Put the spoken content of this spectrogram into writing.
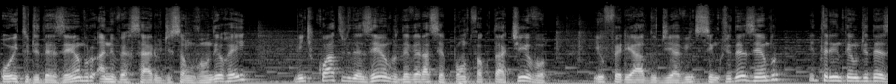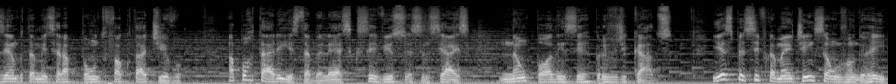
8 de dezembro, aniversário de São João del Rei. 24 de dezembro deverá ser ponto facultativo e o feriado dia 25 de dezembro e 31 de dezembro também será ponto facultativo. A portaria estabelece que serviços essenciais não podem ser prejudicados. E especificamente em São João do Rei,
